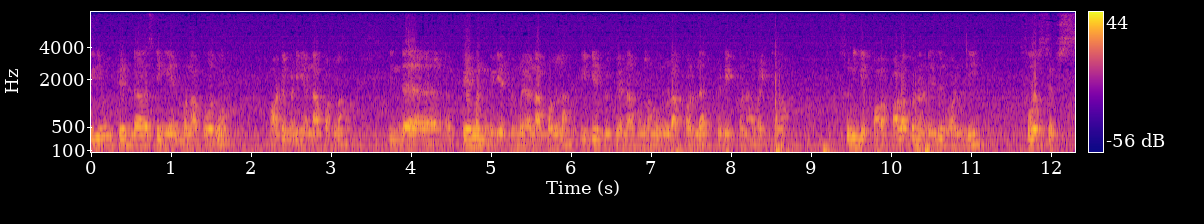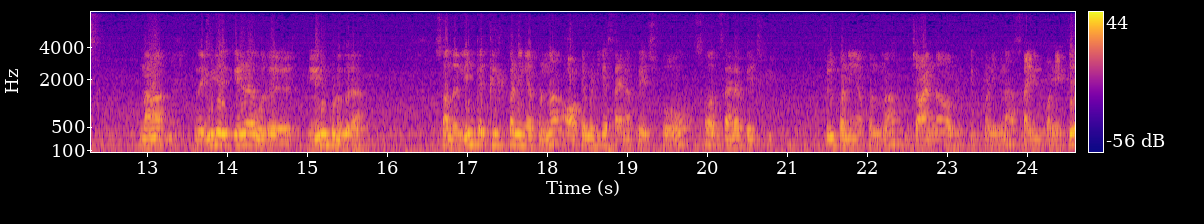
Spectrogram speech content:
மினிமம் டென் டாலர்ஸ் நீங்கள் ஏர்ன் பண்ணால் போதும். ஆட்டோமேட்டிக்காக என்ன பண்ணலாம்? இந்த பேமெண்ட் மீடியேட்டர் மூலியம் என்ன பண்ணலாம்? இந்தியன் ருப்பி என்ன பண்ணலாம்? உங்களோட அக்கௌண்ட்டில் கிரெடிட் பண்ண வைக்கலாம். ஸோ நீங்கள் ஃபா ஃபாலோ பண்ண வேண்டியது ஒன்லி ஃபோர் ஸ்டெப்ஸ் நான் இந்த வீடியோ கீழே ஒரு லிங்க் கொடுக்குறேன். ஸோ அந்த லிங்கை கிளிக் பண்ணிங்க அப்படின்னா ஆட்டோமேட்டிக்காக சைன்அப் பேஜ் போகும். ஸோ அது சைன்அப் பேஜ் ஃபில் பண்ணிங்க அப்படின்னா ஜாயின் அப்படின்னு கிளிக் பண்ணிங்கன்னா சைன்இன் பண்ணிவிட்டு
